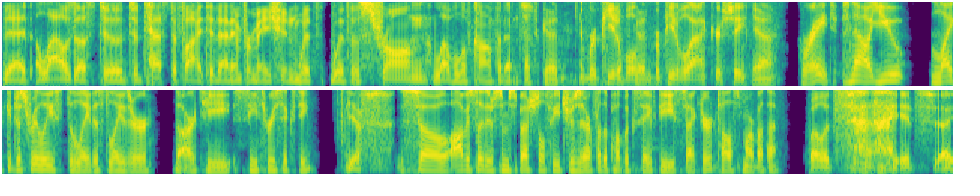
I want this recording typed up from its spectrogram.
that allows us to to testify to that information with with a strong level of confidence. That's good. Repeatable, That's good. repeatable accuracy. Yeah, great. So now you Leica just released the latest laser, the RTC360. Yes. So obviously, there's some special features there for the public safety sector. Tell us more about that. Well, it's it's uh,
